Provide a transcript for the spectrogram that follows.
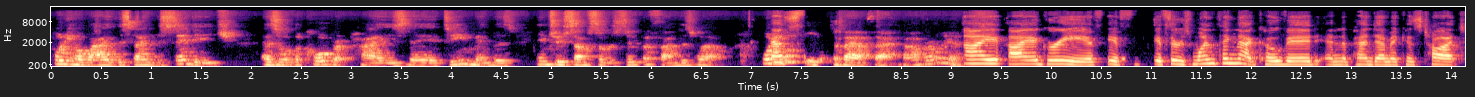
putting away the same percentage as what the corporate pays their team members into some sort of super fund as well. What That's, are your thoughts about that, Barbara? I I agree. If if if there's one thing that COVID and the pandemic has taught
